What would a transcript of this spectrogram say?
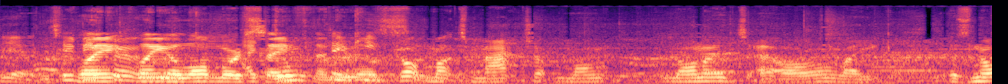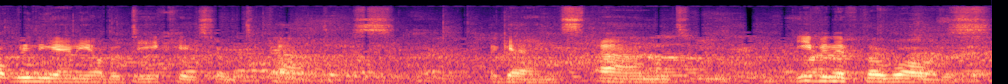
Yeah, he's playing, fair, playing a lot more I safe don't than think he he's was. got much matchup knowledge at all. Like, there's not really any other DKs for him to practice against. And even if there was,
